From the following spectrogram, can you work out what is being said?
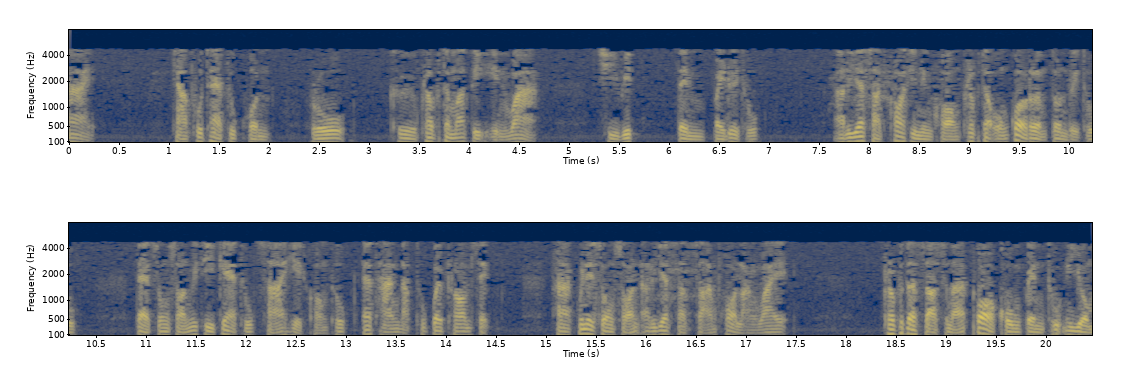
ง่าย ชาวผู้แทบทุกคนรู้คือพระพุทธมติเห็นว่า ชีวิตเต็มไปด้วยทุกข์ อริยสัจข้อที่หนึ่งของพระพุทธองค์ก็เริ่มต้นด้วยทุกข์ แต่ทรงสอนวิธีแก้ทุกข์สาเหตุของทุกข์และทางดับทุกข์ไว้พร้อมเสร็จ หากไม่ได้ทรงสอนอริยสัจสามข้อหลังไว้ พระพุทธศาสนาก็คงเป็นทุนิยม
